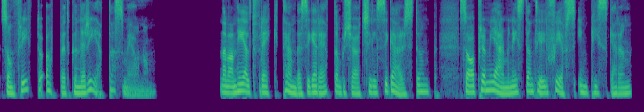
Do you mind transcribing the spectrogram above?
som fritt och öppet kunde retas med honom. När han helt fräckt tände cigaretten på Churchills cigarrstump sa premiärministern till chefsimpiskaren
